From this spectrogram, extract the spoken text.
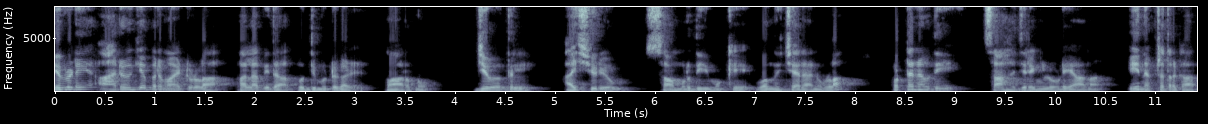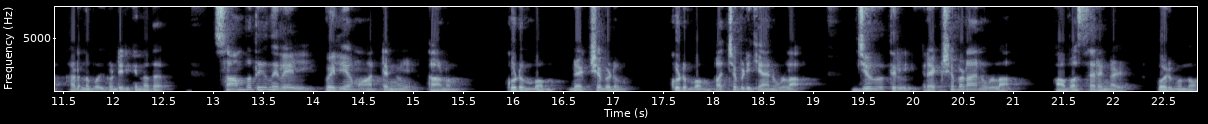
ഇവരുടെ ആരോഗ്യപരമായിട്ടുള്ള പലവിധ ബുദ്ധിമുട്ടുകൾ മാറുന്നു. ജീവിതത്തിൽ ഐശ്വര്യവും സമൃദ്ധിയുമൊക്കെ വന്നു ചേരാനുള്ള ഒട്ടനവധി സാഹചര്യങ്ങളിലൂടെയാണ് ഈ നക്ഷത്രക്കാർ കടന്നുപോയിക്കൊണ്ടിരിക്കുന്നത്. സാമ്പത്തിക നിലയിൽ വലിയ മാറ്റങ്ങൾ കാണും. കുടുംബം രക്ഷപ്പെടും. കുടുംബം പച്ചപിടിക്കാനുള്ള ജീവിതത്തിൽ രക്ഷപ്പെടാനുള്ള അവസരങ്ങൾ ഒരുങ്ങുന്നു.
